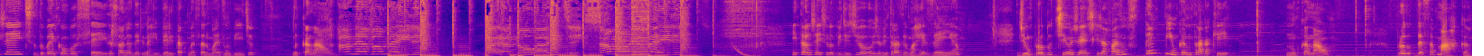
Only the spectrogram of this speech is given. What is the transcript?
gente, tudo bem com vocês? Eu sou a Neuderina Ribeiro e tá começando mais um vídeo no canal. Então gente, no vídeo de hoje eu vim trazer uma resenha de um produtinho, gente, que já faz uns tempinho que eu não trago aqui no canal. Produto dessa marca.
